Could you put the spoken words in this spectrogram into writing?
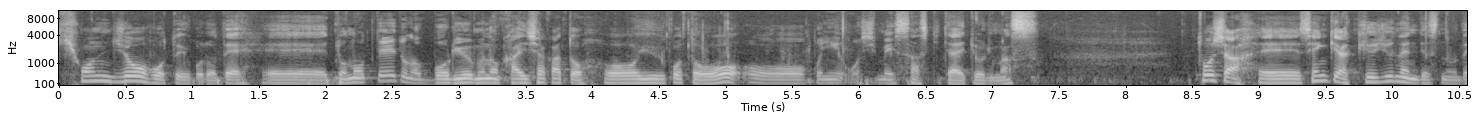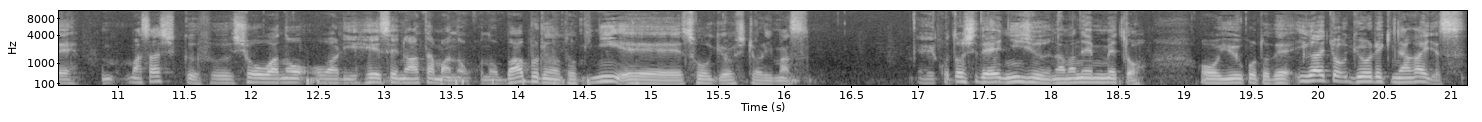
基本情報ということで、えー、どの程度のボリュームの会社かということをここにお示しさせていただいております。当社、えー、1990年ですので、まさしく昭和の終わり、平成の頭のこのバブルの時に、えー、創業しております。えー、今年で27年目ということで、意外と業歴長いです。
